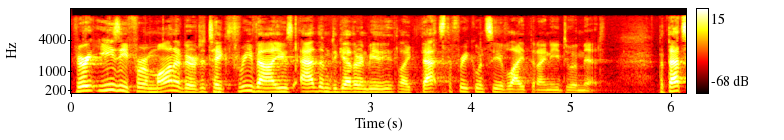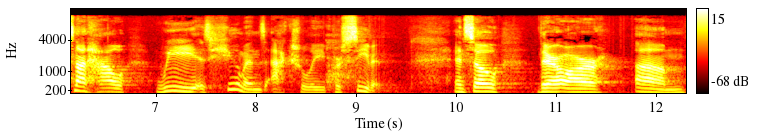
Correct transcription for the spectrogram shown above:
very easy for a monitor to take three values, add them together, and be like, that's the frequency of light that I need to emit. But that's not how we as humans actually perceive it. And so there are, um,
